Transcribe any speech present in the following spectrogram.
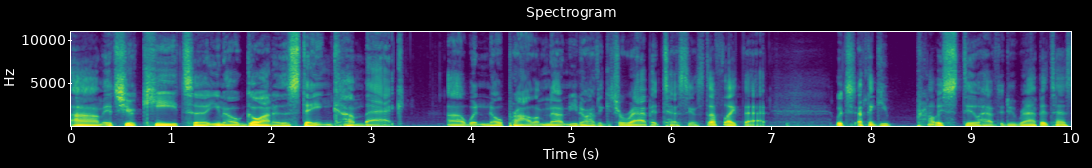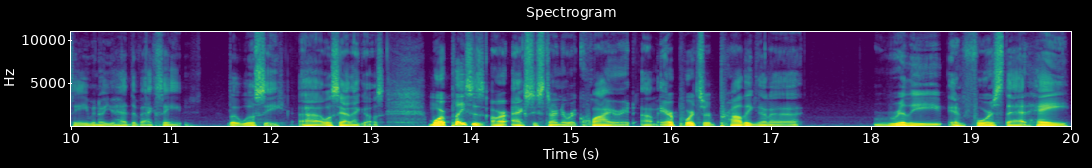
um, it's your key to you know go out of the state and come back uh, with no problem. Now you don't have to get your rapid testing and stuff like that, which I think you probably still have to do rapid testing even though you had the vaccine. But we'll see. Uh, we'll see how that goes. More places are actually starting to require it. Um, airports are probably gonna really enforce that. Hey,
